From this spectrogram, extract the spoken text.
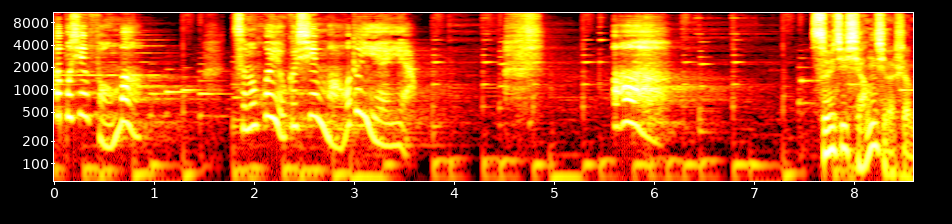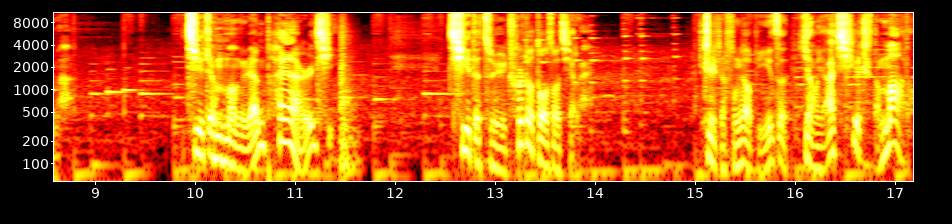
他不姓冯吗？怎么会有个姓毛的爷爷？”啊！随即想起了什么，接着猛然拍案而起，气得嘴唇都哆嗦起来，指着冯耀鼻子，咬牙切齿的骂道：“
